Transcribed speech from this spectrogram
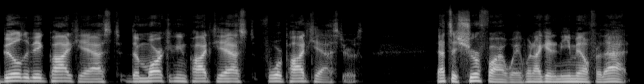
build a big podcast, the marketing podcast for podcasters. That's a surefire way when I get an email for that.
